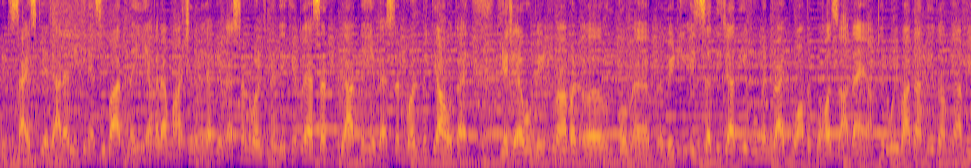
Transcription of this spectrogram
کرٹیسائز کیا جا رہا ہے، لیکن ایسی بات نہیں ہے۔ اگر آپ معاشرے میں جا کے ویسٹرن ورلڈ میں دیکھیں تو ایسا بات نہیں ہے۔ ویسٹرن ورلڈ میں کیا ہوتا ہے کہ جو ہے وہ بیٹی وہاں پر ان کو بیٹی عزت دی جاتی ہے وومن رائٹ وہاں پہ بہت زیادہ ہیں۔ پھر وہی بات آتی ہے تو ہم یہاں پہ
